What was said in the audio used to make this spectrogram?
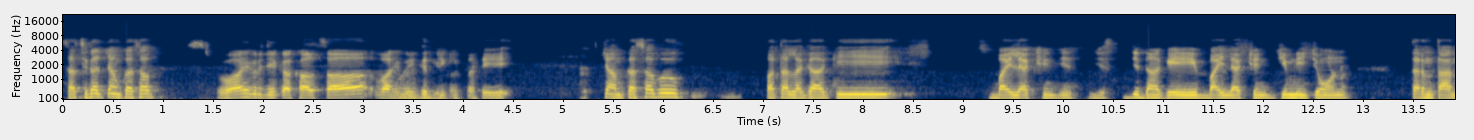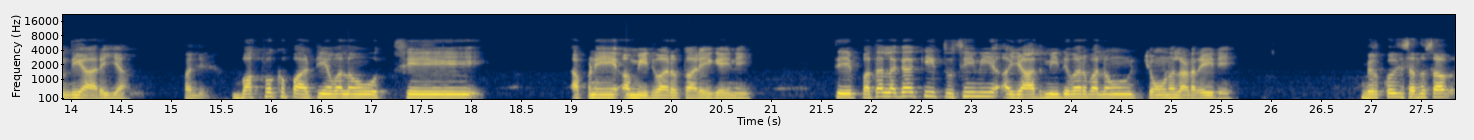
ਸਤਿ ਸ਼੍ਰੀ ਅਕਾਲ ਝਾਮਕਾ ਸਾਹਿਬ। ਵਾਹਿਗੁਰੂ ਜੀ ਕਾ ਖਾਲਸਾ ਵਾਹਿਗੁਰੂ ਜੀ ਕੀ ਫਤਿਹ। ਝਾਮਕਾ ਸਾਹਿਬ ਪਤਾ ਲੱਗਾ ਕਿ ਬਾਈ ਇਲੈਕਸ਼ਨ ਜਿਸ- ਜਿਸ- ਜਿੱਦਾਂ ਕਿ ਬਾਈ ਇਲੈਕਸ਼ਨ ਜਿਮਨੀ ਚੋਣ ਤਰਨਤਾਰਨ ਦੀ ਆ ਰਹੀ ਆ। ਹਾਂਜੀ। ਵੱਖ-ਵੱਖ ਪਾਰਟੀਆਂ ਵੱਲੋਂ ਉੱਥੇ ਆਪਣੇ ਉਮੀਦਵਾਰ ਉਤਾਰੇ ਗਏ ਨੇ। ਤੇ ਪਤਾ ਲੱਗਾ ਕਿ ਤੁਸੀਂ ਵੀ ਆਜ਼ਾਦ ਉਮੀਦਵਾਰ ਵੱਲੋਂ ਚੋਣ ਲੜ ਰਹੇ ਨੇ। ਬਿਲਕੁਲ ਜੀ ਸੰਧੂ ਸਾਹਿਬ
